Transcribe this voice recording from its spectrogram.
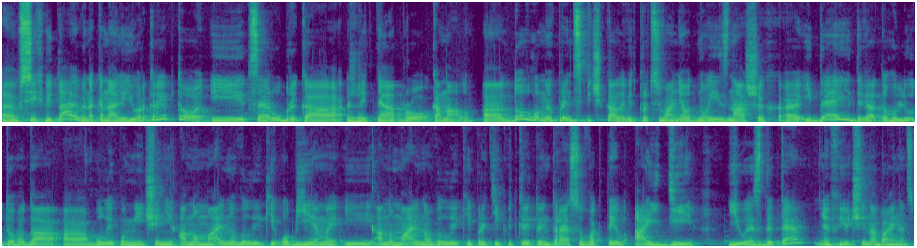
Е, Всіх вітаю! Ви на каналі YourCrypto і це рубрика Життя про каналу. Е, Довго ми, в принципі, чекали відпрацювання одної з наших е, ідей. 9 лютого да, були помічені аномально великі об'єми і аномально великий притік відкритого інтересу в актив ID USDT ф'ючі на Binance.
